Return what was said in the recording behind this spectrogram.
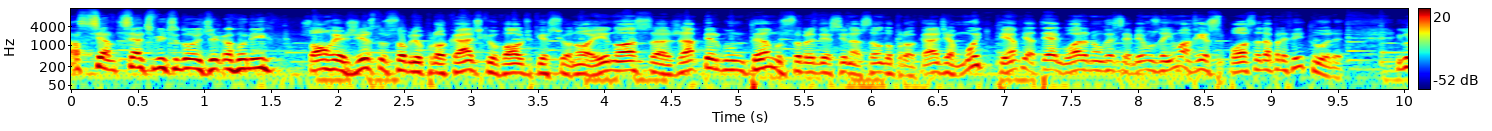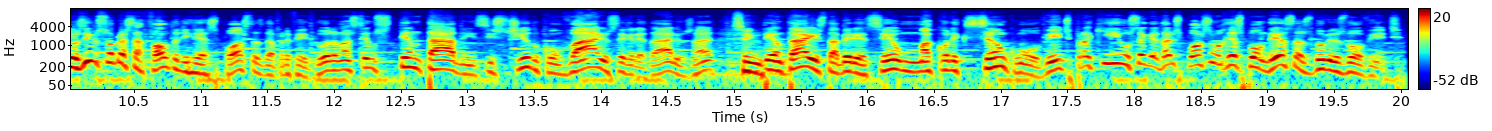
Tá certo, 722, diga, Runi. Só um registro sobre o Procad que o Valde questionou aí. Nós ah, já perguntamos sobre a destinação do Procad há muito tempo e até agora não recebemos nenhuma resposta da Prefeitura. Inclusive, sobre essa falta de respostas da Prefeitura, nós temos tentado, insistido com vários secretários, né? Sim. Tentar estabelecer uma conexão com o ouvinte para que os secretários possam responder essas dúvidas do ouvinte.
